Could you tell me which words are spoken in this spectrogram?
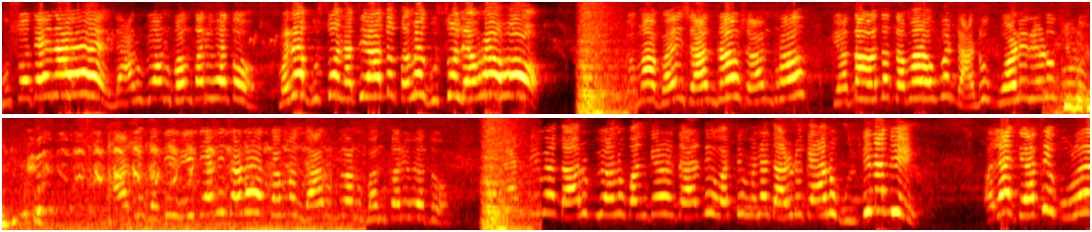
ગુસ્સો થઈ ના આવે. દારૂ આટલી બધી રીત એની ચડે તમે દારૂ પીવાનું બંધ કર્યું હે તો. જ્યારથી મેં દારૂ પીવાનું બંધ કર્યું ત્યારથી વસ્તી મને દારૂ કહેવાનું ભૂલતી નથી. અલે ત્યાંથી ભૂલે.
